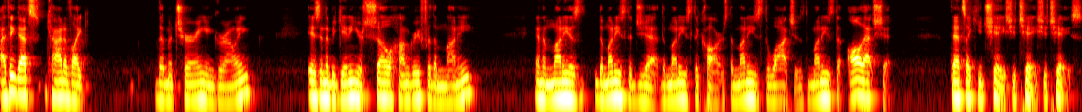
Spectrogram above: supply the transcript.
I think that's kind of like the maturing and growing is in the beginning you're so hungry for the money and the money is the money's the jet the money's the cars the money's the watches the money's the all that shit that's like you chase you chase you chase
